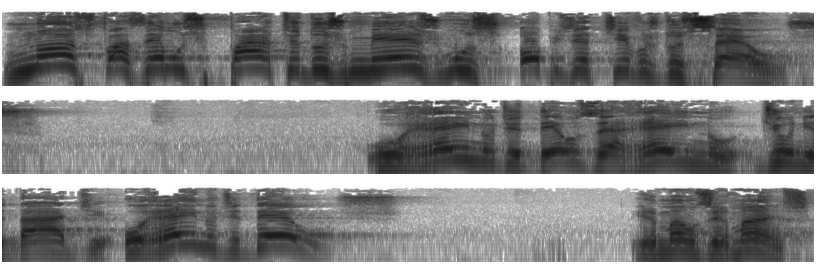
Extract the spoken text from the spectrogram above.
Nós fazemos parte dos mesmos objetivos dos céus. O reino de Deus é reino de unidade. O reino de Deus irmãos e irmãs,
